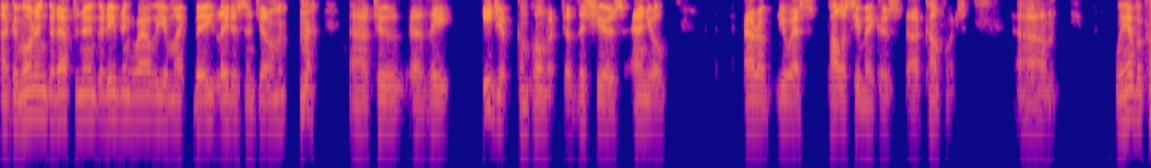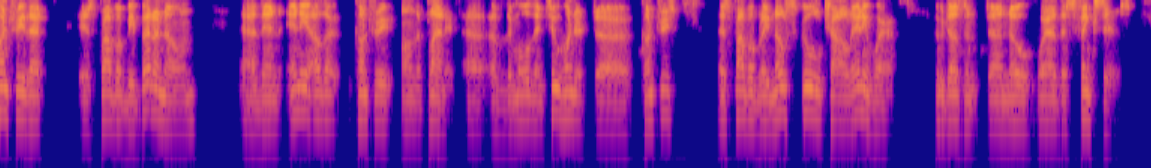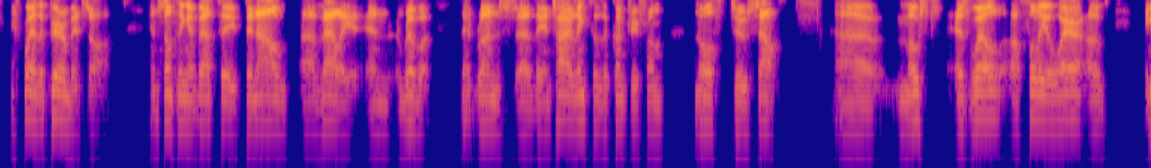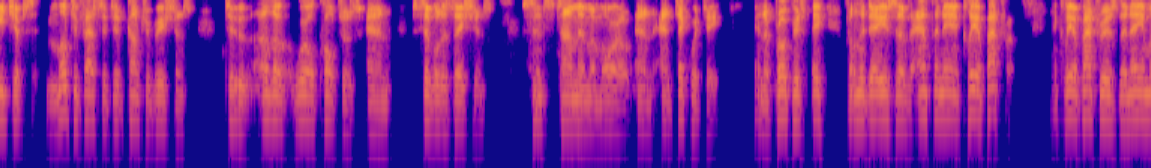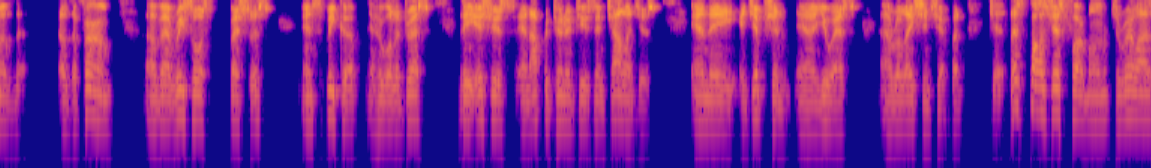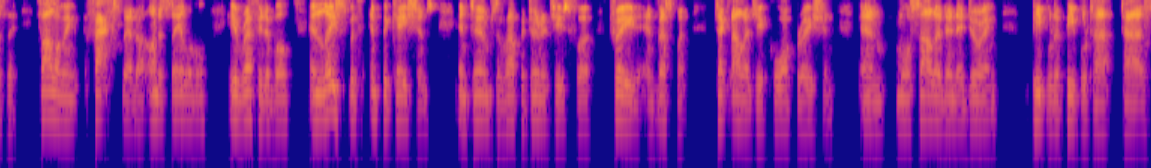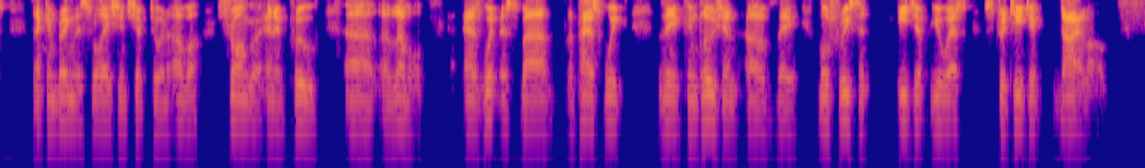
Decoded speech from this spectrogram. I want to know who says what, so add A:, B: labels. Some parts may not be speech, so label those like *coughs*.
A: Uh, good morning, good afternoon, good evening, wherever you might be, ladies and gentlemen, *clears throat* uh, to uh, the Egypt component of this year's annual Arab US Policymakers uh, Conference. Um, we have a country that is probably better known uh, than any other country on the planet. Uh, of the more than 200 countries, there's probably no school child anywhere who doesn't uh, know where the Sphinx is, *laughs* where the pyramids are, and something about the, the Nile uh, Valley and river that runs uh, the entire length of the country from north to south. Uh, most, as well, are fully aware of Egypt's multifaceted contributions to other world cultures and civilizations since time immemorial and antiquity and appropriately *laughs* from the days of Antony and Cleopatra. And Cleopatra is the name of the, of the firm of a resource specialist and speaker who will address the issues and opportunities and challenges in the Egyptian uh, US uh, relationship. But j- let's pause just for a moment to realize the following facts that are unassailable, irrefutable, and laced with implications in terms of opportunities for trade, investment, technology cooperation and more solid and enduring people to people ties that can bring this relationship to an ever stronger and improved uh, level, as witnessed by the past week, the conclusion of the most recent Egypt US strategic dialogue.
